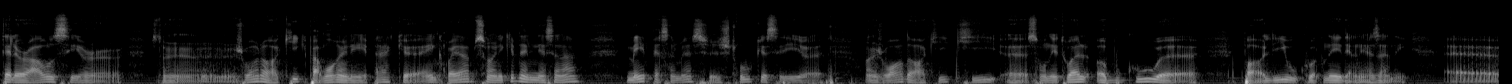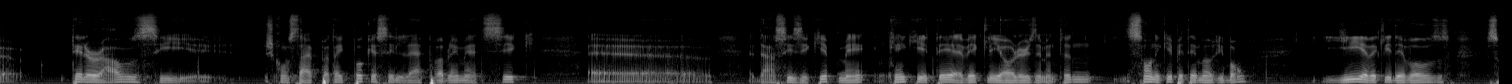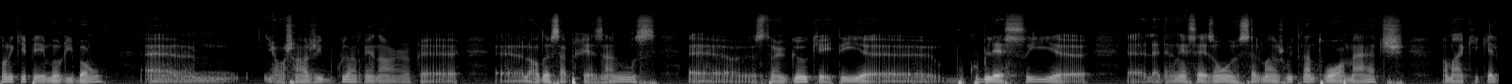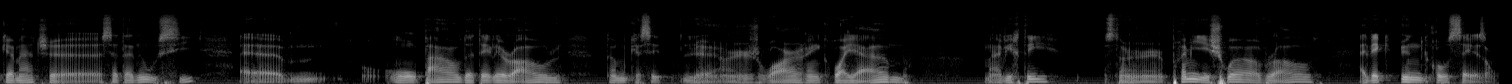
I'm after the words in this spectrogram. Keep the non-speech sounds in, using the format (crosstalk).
Taylor House, c'est un, joueur de hockey qui peut avoir un impact incroyable sur une équipe de nationale. Mais personnellement, je, trouve que c'est un joueur de hockey qui, son étoile, a beaucoup pâli au cours des dernières années. Euh, Taylor House, je considère peut-être pas que c'est la problématique euh, dans ses équipes, mais quand il était avec les Oilers Edmonton, son équipe était moribond. Il est avec les Devils, son équipe est moribond. Euh, ils ont changé beaucoup d'entraîneurs lors de sa présence. C'est un gars qui a été beaucoup blessé euh, la dernière saison, a seulement joué 33 matchs, a manqué quelques matchs euh, cette année aussi. Euh, on parle de Taylor Hall comme que c'est un joueur incroyable. Mais en vérité, c'est un premier choix overall avec une grosse saison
